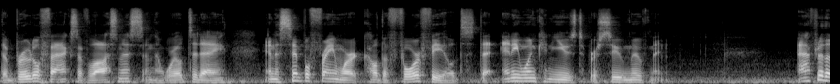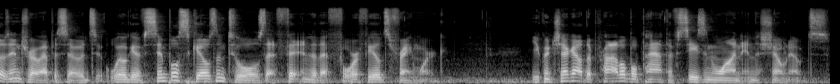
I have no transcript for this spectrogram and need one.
the brutal facts of lostness in the world today, and a simple framework called the Four Fields that anyone can use to pursue movement. After those intro episodes, we'll give simple skills and tools that fit into that Four Fields framework. You can check out the probable path of Season 1 in the show notes.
